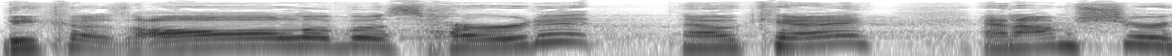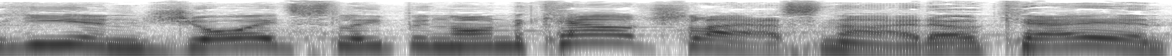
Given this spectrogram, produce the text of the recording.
because all of us heard it, okay? And I'm sure he enjoyed sleeping on the couch last night, okay? And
